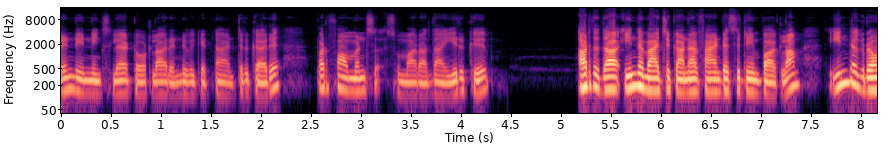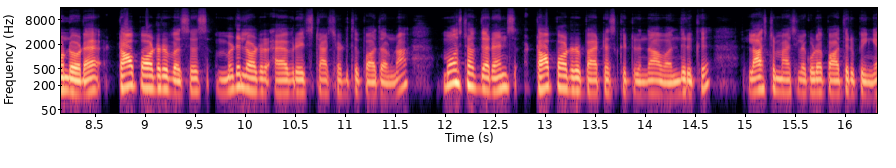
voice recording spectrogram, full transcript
ரெண்டு இன்னிங்ஸில் டோட்டலாக ரெண்டு விக்கெட் தான் எடுத்திருக்காரு. பர்ஃபார்மன்ஸ் சுமாராக தான் இருக்குது அடுத்ததாக இந்த மேட்சுக்கான ஃபேண்டசி டீம் பார்க்கலாம். இந்த கிரவுண்டோட top order versus middle order average stats எடுத்து பார்த்தோம்னா most of the runs top order batters கிட்ட இருந்தால் வந்திருக்கு. லாஸ்ட் மேட்ச்சில் கூட பார்த்துருப்பீங்க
